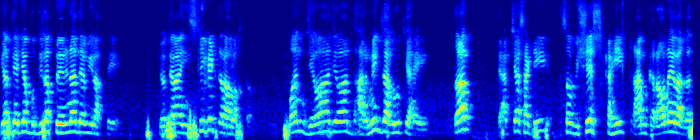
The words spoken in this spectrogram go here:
किंवा त्याच्या बुद्धीला प्रेरणा द्यावी लागते किंवा त्याला इन्स्टिगेट करावं लागतं. पण जेव्हा जेव्हा धार्मिक जागृती आहे तर त्याच्यासाठी असं विशेष काही काम करावं नाही लागत.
